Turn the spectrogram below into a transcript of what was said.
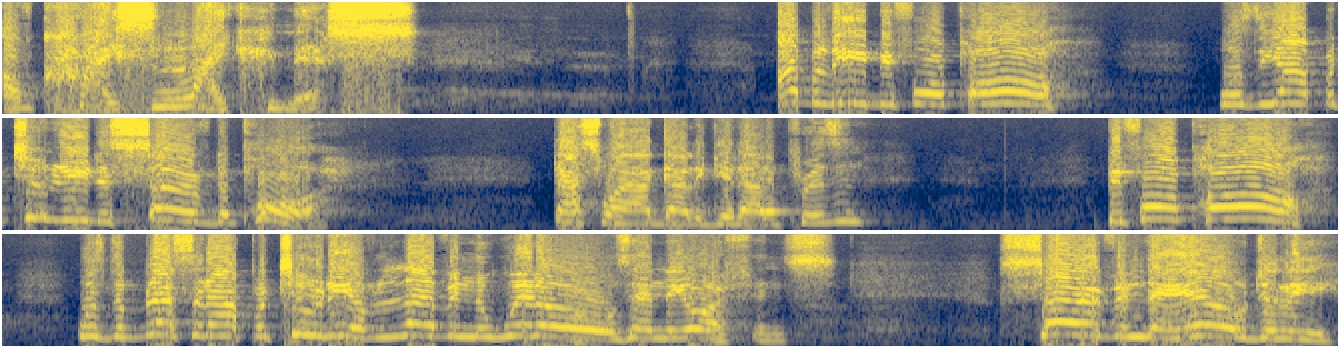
of Christ likeness. I believe before Paul was the opportunity to serve the poor that's why I got to get out of prison. Before Paul was the blessed opportunity of loving the widows and the orphans, serving the elderly,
